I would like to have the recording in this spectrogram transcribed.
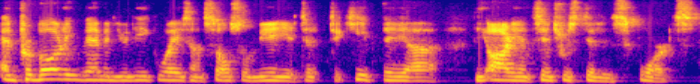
and promoting them in unique ways on social media to, to keep the uh, the audience interested in sports.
